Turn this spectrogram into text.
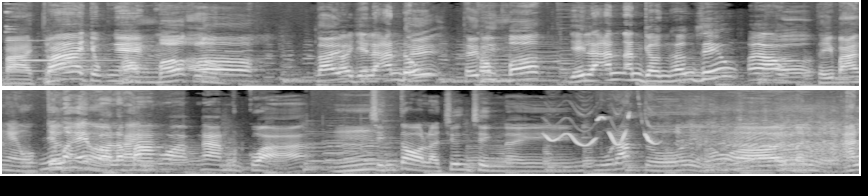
30 30 ngàn. Không bớt luôn. Ờ, Đấy. Ờ, vậy là anh đúng. Thế, thế Không thì... bớt. Vậy là anh anh gần hơn xíu Phải không? Ờ, thì 3 ngàn một trứng Nhưng mà em bảo là. 3 ngàn một quả. Ừ. Chứng tỏ là chương trình này mua đắt rồi. Đúng rồi, mình anh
